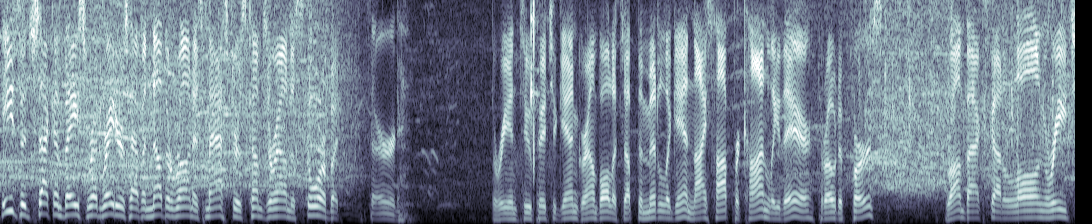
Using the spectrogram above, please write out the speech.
He's at second base. Red Raiders have another run as Masters comes around to score, but third. Three and two pitch again. Ground ball. It's up the middle again. Nice hop for Conley there. Throw to first. Rombach's got a long reach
